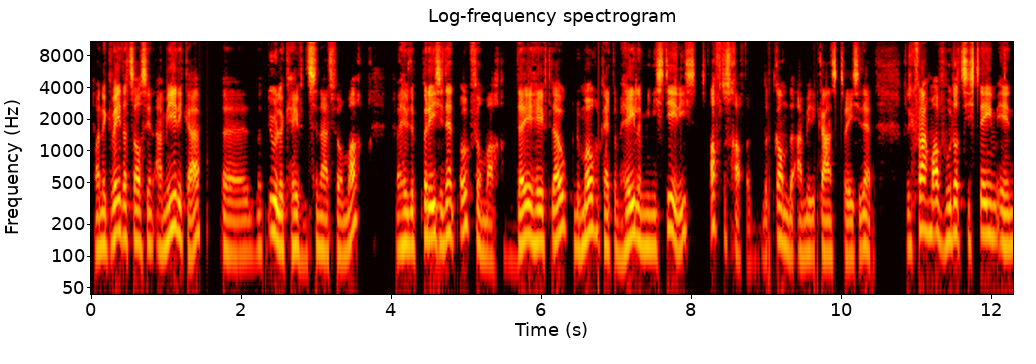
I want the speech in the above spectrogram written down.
Want ik weet dat zelfs in Amerika, uh, natuurlijk heeft de Senaat veel macht, maar heeft de president ook veel macht. Die heeft ook de mogelijkheid om hele ministeries af te schaffen. Dat kan de Amerikaanse president. Dus ik vraag me af hoe dat systeem in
